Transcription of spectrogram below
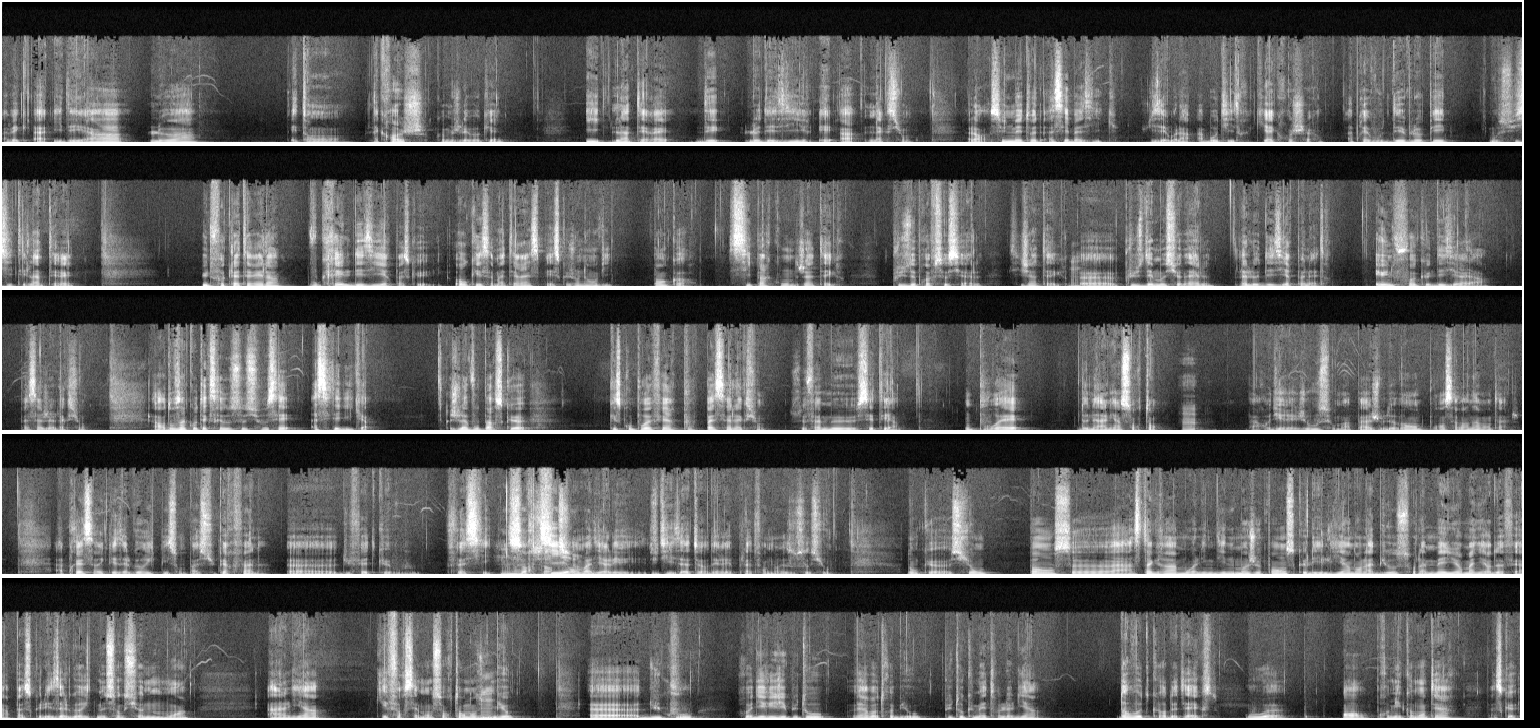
avec AIDA, le A étant l'accroche, comme je l'évoquais, I l'intérêt, D le désir et A l'action. Alors c'est une méthode assez basique, je disais voilà, un beau titre qui est accrocheur. Après vous développez, vous suscitez l'intérêt. Une fois que l'intérêt est là, vous créez le désir parce que oh, ok ça m'intéresse, mais est-ce que j'en ai envie? Pas encore. Si par contre j'intègre plus de preuves sociales, si j'intègre Mm. euh, plus d'émotionnel, là le désir peut naître. Et une fois que le désir est là, passage à l'action. Alors, dans un contexte réseaux sociaux, c'est assez délicat. Je l'avoue parce que qu'est-ce qu'on pourrait faire pour passer à l'action? Ce fameux CTA. On pourrait donner un lien sortant. Mm. Bah, Redirigez-vous sur ma page de vente pour en savoir davantage. Après, c'est vrai que les algorithmes, ils sont pas super fans euh, du fait que vous fassiez Ouais, sortir, sortir. on va dire, les utilisateurs des plateformes de réseaux sociaux. Donc, euh, si on pense euh, à Instagram ou à LinkedIn, moi je pense que les liens dans la bio sont la meilleure manière de faire parce que les algorithmes sanctionnent moins un lien qui est forcément sortant dans une Mm. bio. Euh, du coup, redirigez plutôt vers votre bio plutôt que mettre le lien dans votre corps de texte ou euh, en premier commentaire parce que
